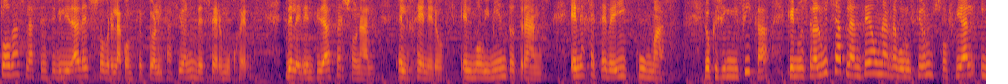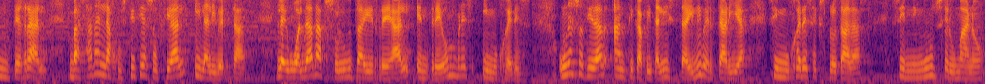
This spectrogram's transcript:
todas las sensibilidades sobre la conceptualización de ser mujer, de la identidad personal, el género, el movimiento trans, LGTBIQ+, lo que significa que nuestra lucha plantea una revolución social integral basada en la justicia social y la libertad, la igualdad absoluta y real entre hombres y mujeres, una sociedad anticapitalista y libertaria sin mujeres explotadas, sin ningún ser humano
